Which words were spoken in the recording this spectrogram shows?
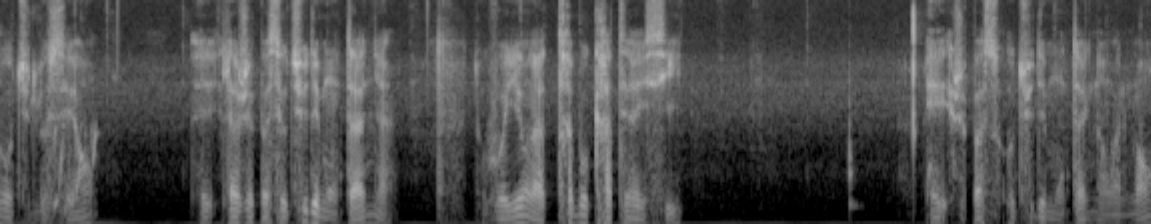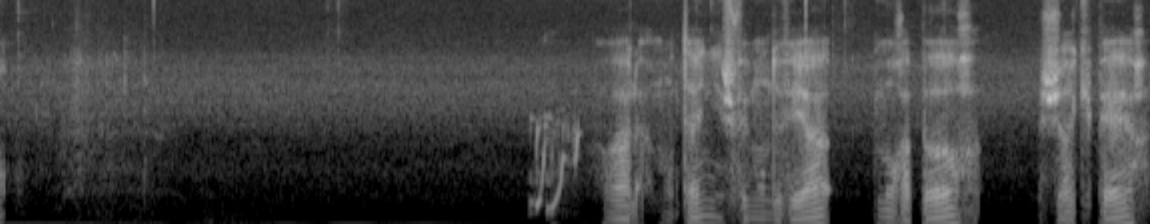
Au-dessus de l'océan. Et là, je vais passer au-dessus des montagnes. Donc vous voyez, on a très beau cratère ici. Et je passe au-dessus des montagnes normalement. Voilà, montagne, je fais mon 2VA, mon rapport, je récupère.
